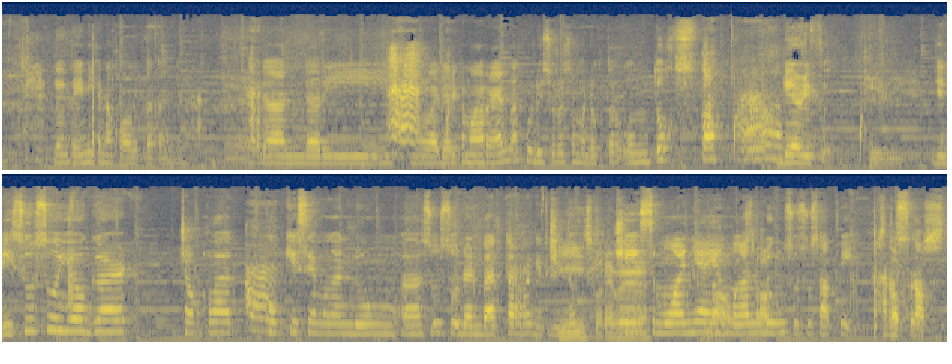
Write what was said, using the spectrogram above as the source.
Dante ini kena kolik katanya. Dan dari mulai dari kemarin aku disuruh sama dokter untuk stop dairy food. Jadi susu, yogurt, coklat, cookies yang mengandung uh, susu dan butter gitu-gitu. Cheese, whatever. Cheese semuanya yang No, mengandung susu sapi harus stop. first.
